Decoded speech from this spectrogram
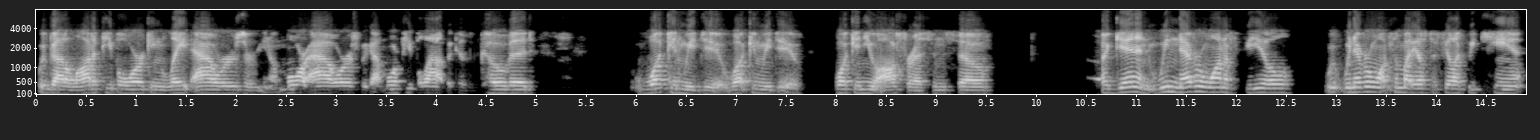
We've got a lot of people working late hours or, you know, more hours. We got more people out because of COVID. What can we do? What can we do? What can you offer us? And so, again, we never want to feel, we, we never want somebody else to feel like we can't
